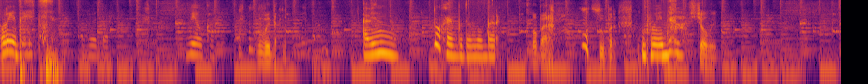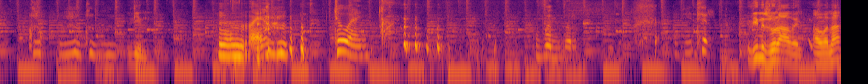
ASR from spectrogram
Видриць. Видор. Вілка. Видр. А він, ну хай буде бобер. Бобер. Супер. Видер. Що видр? Він. Не знаю. Тюлень. Видр. Вітер. Він журавель, а вона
